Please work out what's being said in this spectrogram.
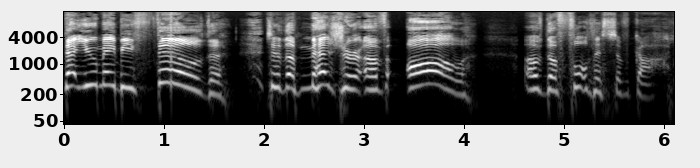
that you may be filled to the measure of all of the fullness of God.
